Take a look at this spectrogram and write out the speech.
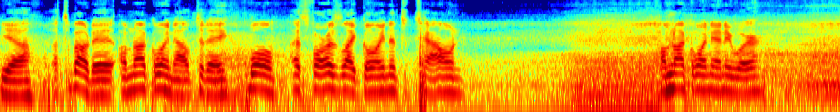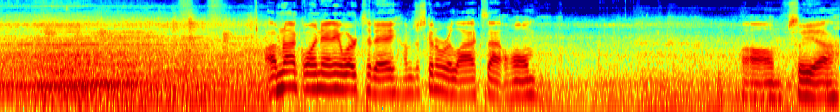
Yeah, that's about it. I'm not going out today. Well, as far as like going into town, I'm not going anywhere. I'm not going anywhere today. I'm just gonna relax at home. Um, so yeah.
